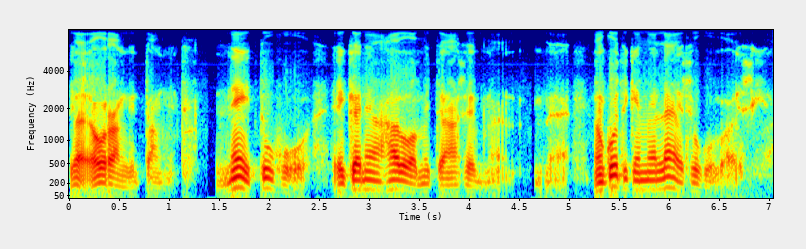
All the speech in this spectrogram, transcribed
Ja orangitangit. Ne ei tuhoa, eikä ne halua mitään se. Ne on kuitenkin meidän lähesukulaisia.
